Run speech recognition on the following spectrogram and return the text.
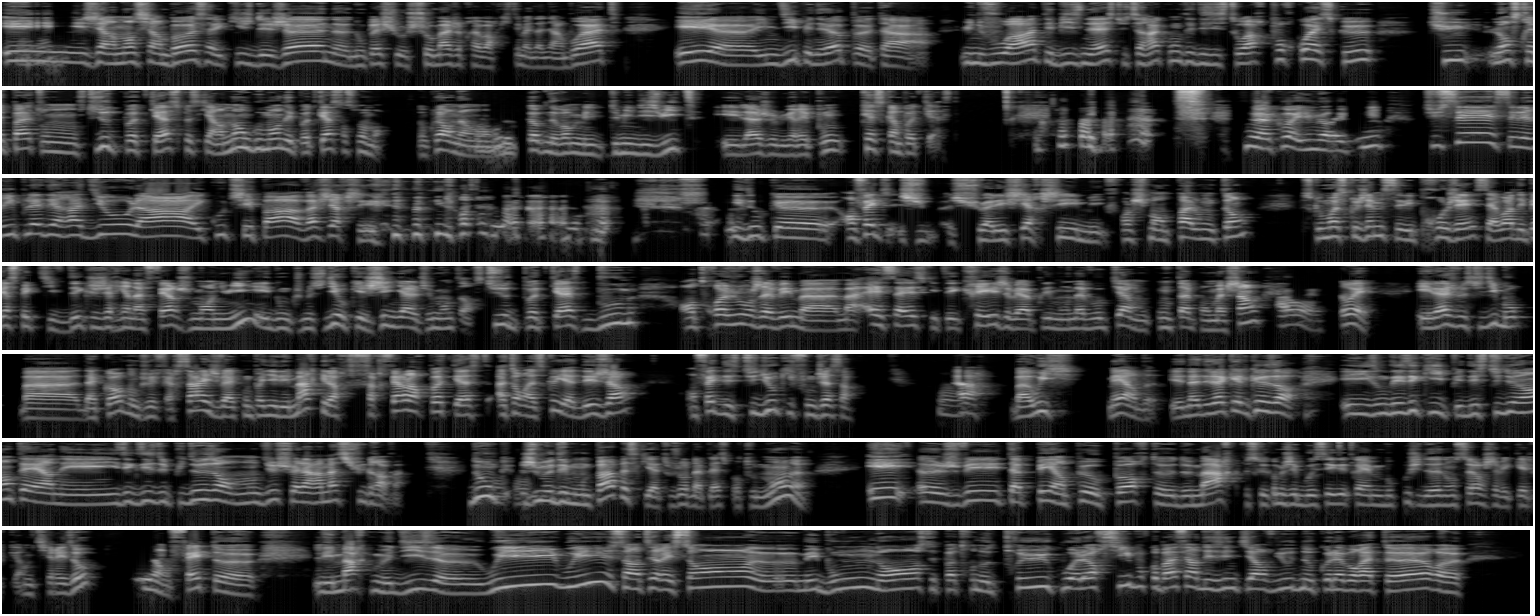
Et j'ai un ancien boss avec qui je déjeune. Donc là je suis au chômage après avoir quitté ma dernière boîte. Et euh, il me dit Pénélope, t'as une voix, tes business, tu sais raconter des histoires. Pourquoi est-ce que tu lancerais pas ton studio de podcast parce qu'il y a un engouement des podcasts en ce moment. Donc là, on est en octobre, novembre 2018, et là, je lui réponds, qu'est-ce qu'un podcast? À quoi il me répond Tu sais, c'est les replays des radios là. Écoute, je sais pas, va chercher. et donc, euh, en fait, je, je suis allée chercher, mais franchement pas longtemps. Parce que moi, ce que j'aime, c'est les projets, c'est avoir des perspectives. Dès que j'ai rien à faire, je m'ennuie. Et donc, je me suis dit, OK, génial, je vais monter un studio de podcast. Boum. En trois jours, j'avais ma, ma SAS qui était créée. J'avais appelé mon avocat, mon comptable, mon machin. Ah ouais. Ouais. Et là, je me suis dit, bon, bah, d'accord, donc je vais faire ça et je vais accompagner les marques et leur faire faire leur podcast. Attends, est-ce qu'il y a déjà, en fait, des studios qui font déjà ça? Ah, bah oui. Merde, il y en a déjà quelques-uns. Et ils ont des équipes et des studios internes et ils existent depuis deux ans. Mon Dieu, je suis à la ramasse, je suis grave. Donc, je me démonte pas parce qu'il y a toujours de la place pour tout le monde. Et euh, je vais taper un peu aux portes de marques parce que comme j'ai bossé quand même beaucoup chez des annonceurs, j'avais un petit réseau. Et en fait, euh, les marques me disent euh, oui, oui, c'est intéressant, mais bon, non, c'est pas trop notre truc. Ou alors si, pourquoi pas faire des interviews de nos collaborateurs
